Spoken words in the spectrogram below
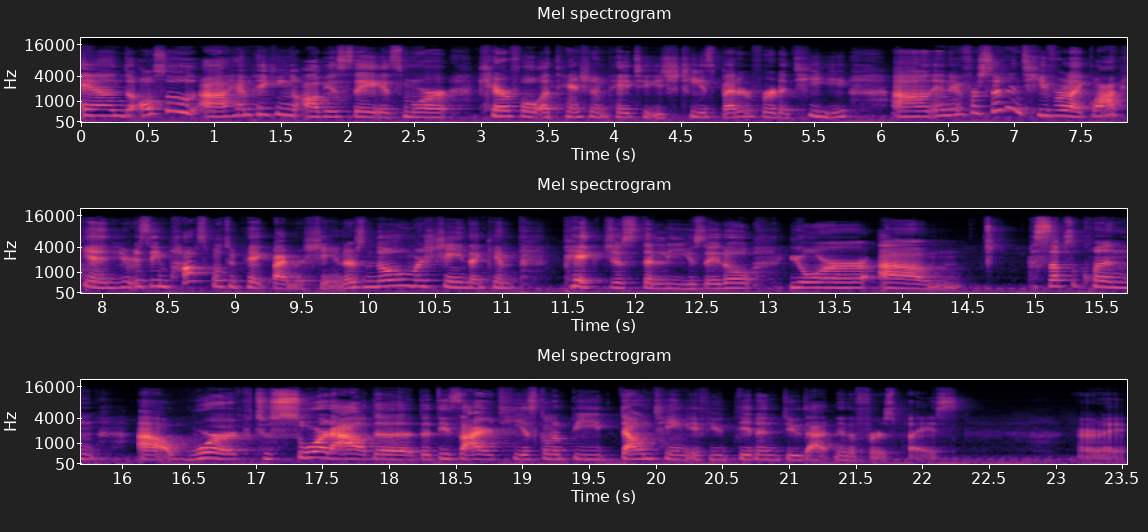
and also, uh, hand picking obviously is more careful attention paid to each tea. It's better for the tea. Uh, and for certain tea, for like guapian, it's impossible to pick by machine. There's no machine that can pick just the leaves. It'll your um, subsequent uh, work to sort out the, the desired tea is going to be daunting if you didn't do that in the first place. All right.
